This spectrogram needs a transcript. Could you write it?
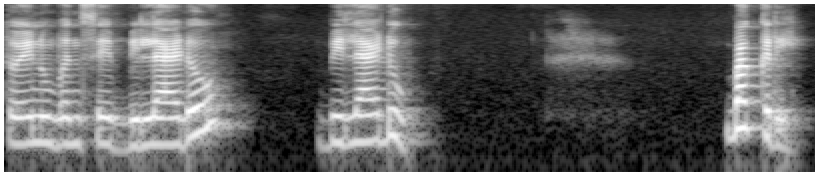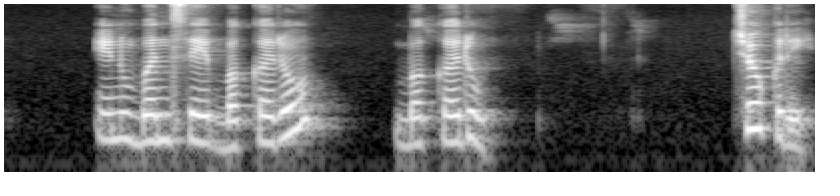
તો એનું બનશે બિલાડો, બિલાડું. બકરી, એનું બનશે બકરો, બકરું. છોકરી,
